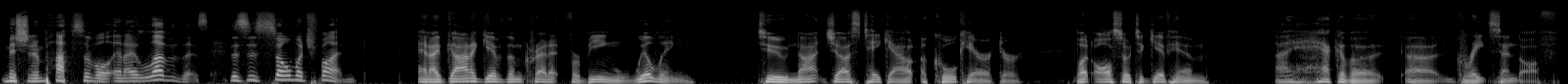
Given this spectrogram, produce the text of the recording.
mission impossible and i love this. This is so much fun. And I've got to give them credit for being willing to not just take out a cool character, but also to give him a heck of a uh, great send off.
